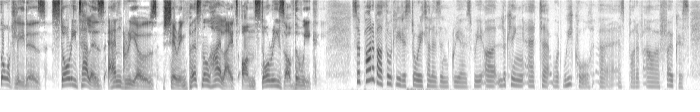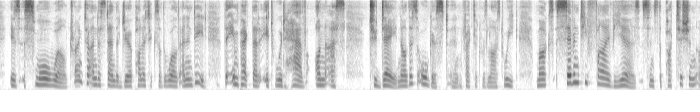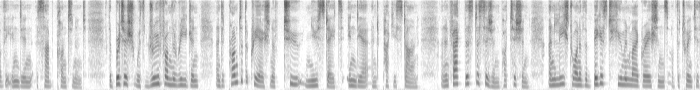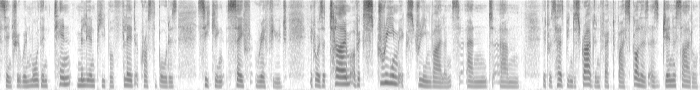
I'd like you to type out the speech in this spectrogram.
Thought leaders, storytellers, and griots sharing personal highlights on Stories of the Week. So, part of our thought leaders, storytellers, and griots, we are looking at uh, what we call, uh, as part of our focus, is small world, trying to understand the geopolitics of the world and indeed the impact that it would have on us today. Now, this August, in fact, it was last week, marks 75 years since the partition of the Indian subcontinent. The British withdrew from the region and it prompted the creation of two new states, India and Pakistan. And in fact, this decision, partition, unleashed one of the biggest human migrations of the 20th century when more than 10 million people fled across the borders seeking safe refuge. It was a time of extreme, extreme violence and um, it was has been described, in fact, by scholars as genocidal.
